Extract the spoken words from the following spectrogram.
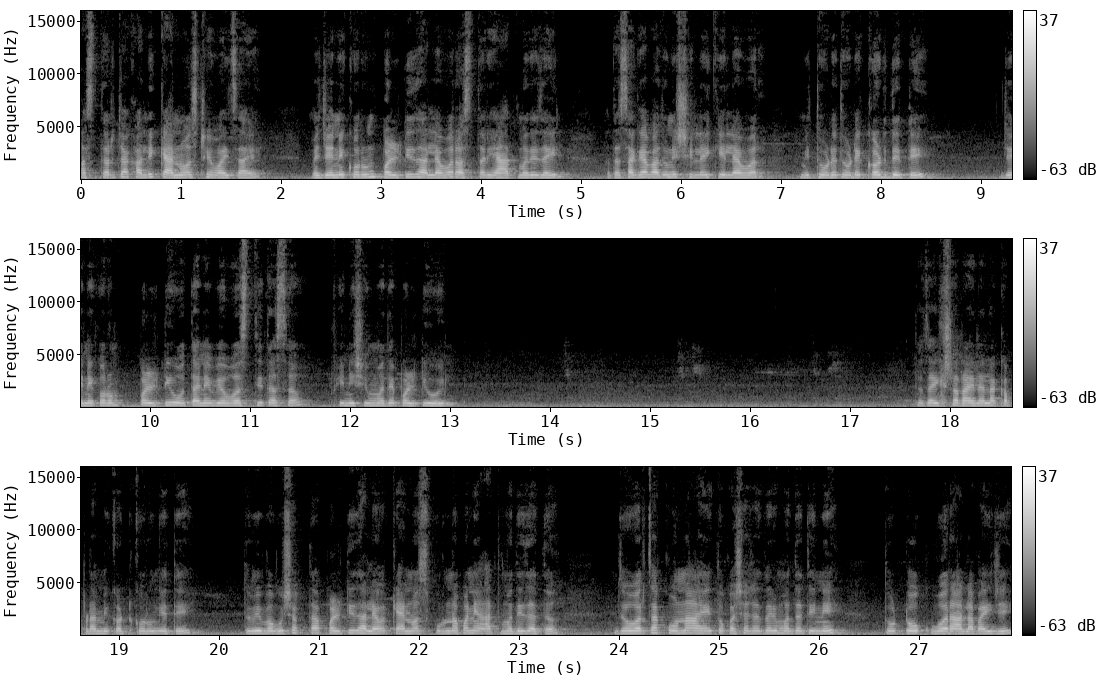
अस्तरच्या खाली कॅनव्हास ठेवायचा आहे. म्हणजे जेणेकरून पलटी झाल्यावर अस्तर हे आतमध्ये जाईल. आता सगळ्या बाजूने शिलाई केल्यावर मी थोडे थोडे कट देते. जेणेकरून पलटी होताना व्यवस्थित असं फिनिशिंगमध्ये पलटी होईल. त्याचा एक्स्ट्रा राहिलेला कपडा मी कट करून घेते. तुम्ही बघू शकता पलटी झाल्यावर कॅनव्हास पूर्णपणे आतमध्ये जातं. जो वरचा कोना आहे तो कशाच्या तरी मदतीने तो टोक वर आला पाहिजे.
